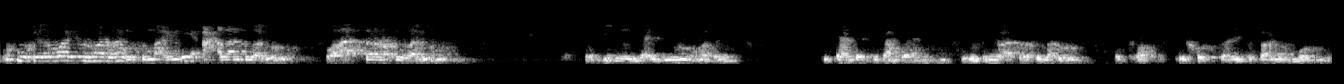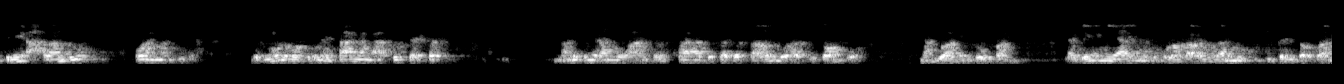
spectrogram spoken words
Mobil apa itu semua orang? Cuma ini aklan tua dulu, water tua dulu. Jadi ini jadi dulu, maksudnya. bisa ada di panggilan itu punya atau itu baru ikut dari depan umum ini alam tuh orang mati dan mau waktu itu tangan aku saya nanti pengiran muan terus satu satu tahun gua harus ditompo nah gua angin tupang lagi ini niai untuk pulau tahun bulan diberi topan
